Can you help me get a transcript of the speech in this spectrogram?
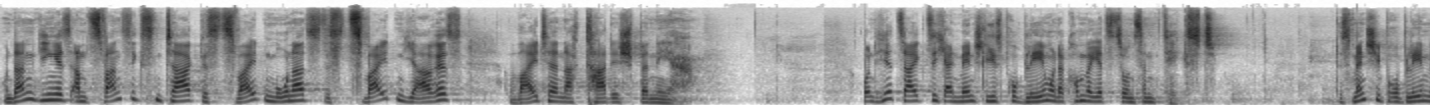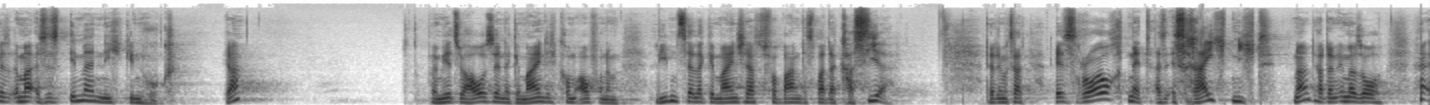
Und dann ging es am 20. Tag des zweiten Monats des zweiten Jahres weiter nach Kadesh Barnea. Und hier zeigt sich ein menschliches Problem und da kommen wir jetzt zu unserem Text. Das menschliche Problem ist immer, es ist immer nicht genug. Ja? Bei mir zu Hause in der Gemeinde, ich komme auch von einem Liebenzeller Gemeinschaftsverband, das war der Kassier. Der hat immer gesagt, es raucht nicht, also es reicht nicht. Ne? Der hat dann immer so,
